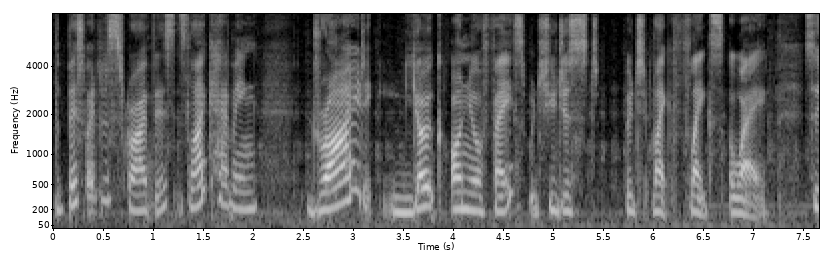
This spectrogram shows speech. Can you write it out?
the best way to describe this. It's like having dried yolk on your face, which you just, which like flakes away. So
